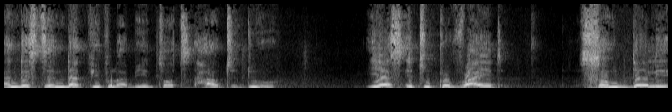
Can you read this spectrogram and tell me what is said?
and this thing that people are being taught how to do, yes, it will provide some daily.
